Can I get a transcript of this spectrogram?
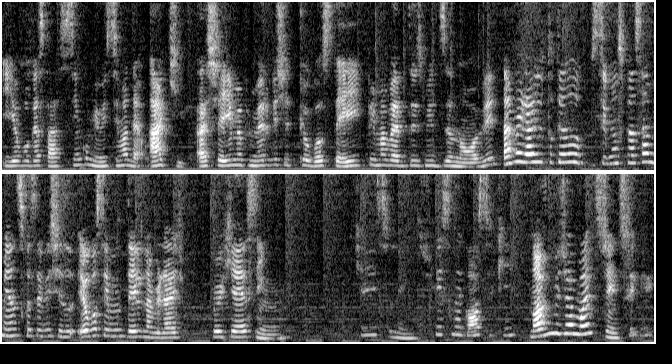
e eu vou gastar 5 mil em cima dela. Aqui, achei meu primeiro vestido que eu gostei, Primavera 2019. Na verdade, eu tô tendo segundos pensamentos com esse vestido. Eu gostei muito dele, na verdade, porque assim... Que isso, gente? Que esse negócio aqui? 9 mil diamantes, gente.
